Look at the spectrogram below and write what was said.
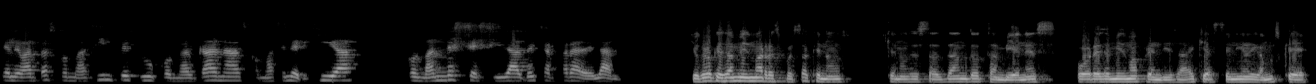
te levantas con más ímpetu, con más ganas, con más energía, con más necesidad de echar para adelante. Yo creo que esa misma respuesta que nos, que nos estás dando también es por ese mismo aprendizaje que has tenido, digamos que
